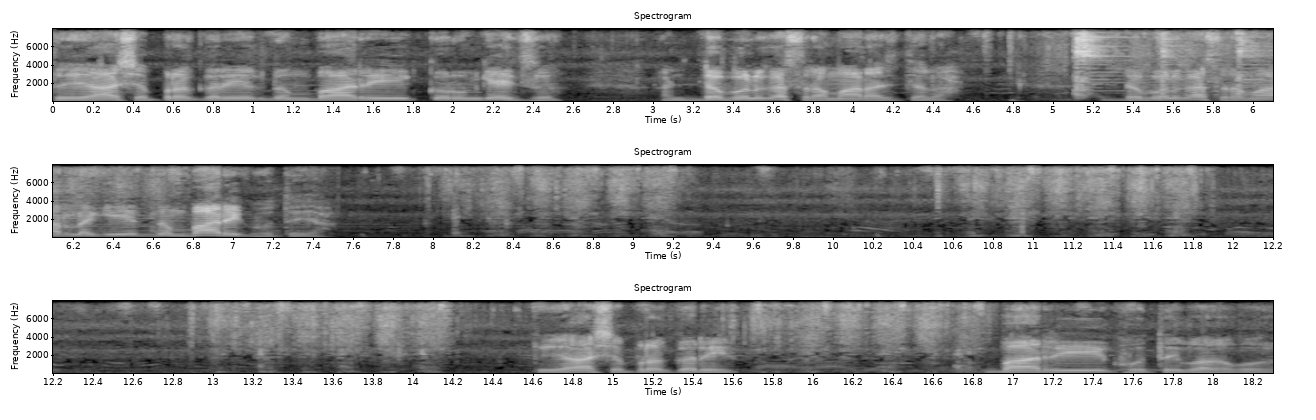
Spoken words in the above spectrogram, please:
तर अशा प्रकारे एकदम बारीक करून घ्यायचं आणि डबल घसरा मारायचं त्याला. डबल घसरा मारला की एकदम बारीक होतं या. ते अशा प्रकारे बारीक होते बघा बघ.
